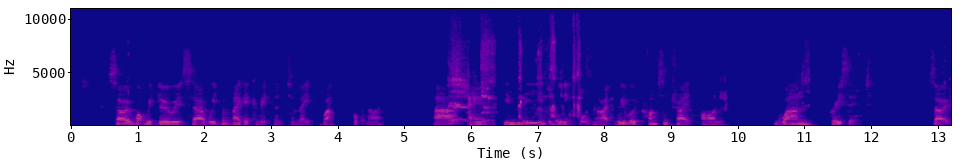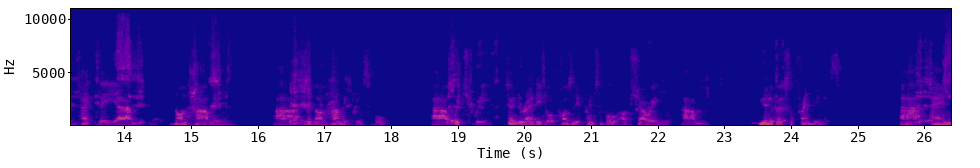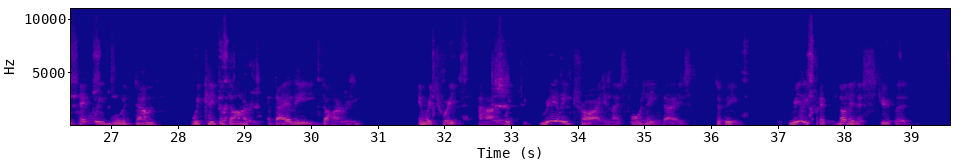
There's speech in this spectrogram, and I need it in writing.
So what we'd do is uh, we'd make a commitment to meet one fortnight. Uh, and in the intervening fortnight, we would concentrate on one precept. So take the um, non-harming uh, the non-harming principle, uh, which we turned around into a positive principle of showing um, universal friendliness. Uh, and then we would um, we keep a diary, a daily diary, in which we uh, we really try in those 14 days to be really friendly, not in a stupid,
